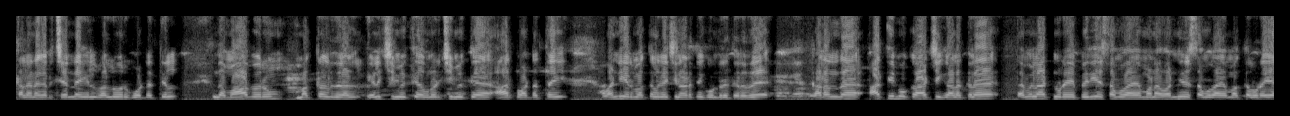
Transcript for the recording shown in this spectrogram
தலைநகர் சென்னையில் வள்ளுவர் கோட்டத்தில் இந்த மாபெரும் மக்கள் திரள் எழுச்சிமிக்க உணர்ச்சிமிக்க ஆர்ப்பாட்டத்தை வன்னியர் மக்கள் கட்சி நடத்தி கொண்டிருக்கிறது. கடந்த அதிமுக ஆட்சி காலத்தில் தமிழ்நாட்டினுடைய பெரிய சமுதாயமான வன்னியர் சமுதாய மக்களுடைய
